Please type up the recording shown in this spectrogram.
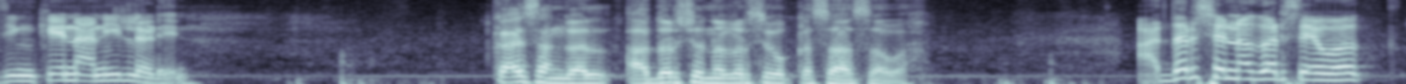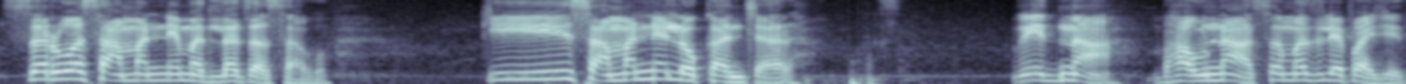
जिंकेन आणि लढेन. काय सांगाल? आदर्श नगरसेवक कसा असावा? आदर्श नगरसेवक सर्वसामान्यमधलाच असावं. की सामान्य लोकांच्या वेदना भावना समजल्या पाहिजेत.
